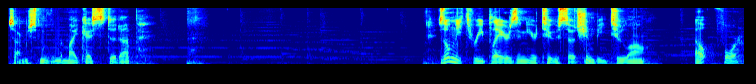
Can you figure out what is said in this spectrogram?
Sorry, I'm just moving the mic. I stood up. There's only three players in here too, so it shouldn't be too long. Oh, four.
